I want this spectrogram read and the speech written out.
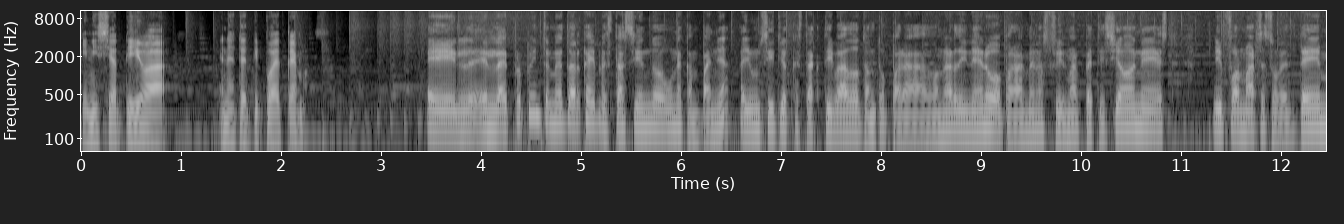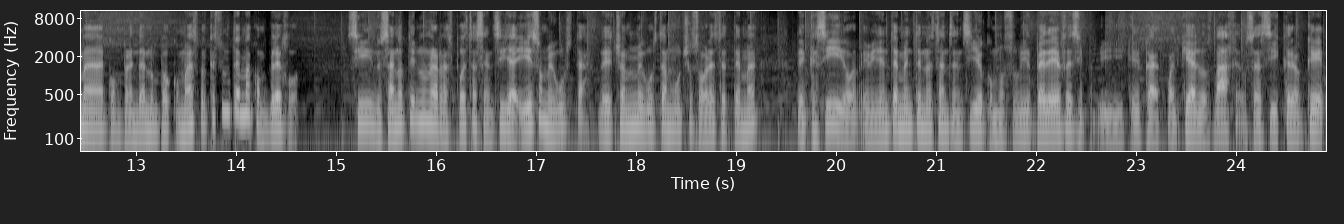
iniciativa en este tipo de temas? El, el, propio Internet Archive está haciendo una campaña. Hay un sitio que está activado tanto para donar dinero o para al menos firmar peticiones, informarse sobre el tema, comprenderlo un poco más, porque es un tema complejo. Sí, o sea, no tiene una respuesta sencilla y eso me gusta. De hecho, a mí me gusta mucho sobre este tema de que sí, evidentemente no es tan sencillo como subir PDFs y, que cualquiera los baje. O sea, sí creo que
